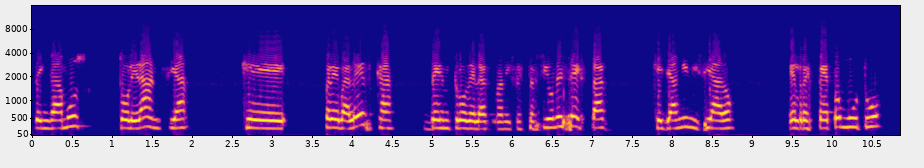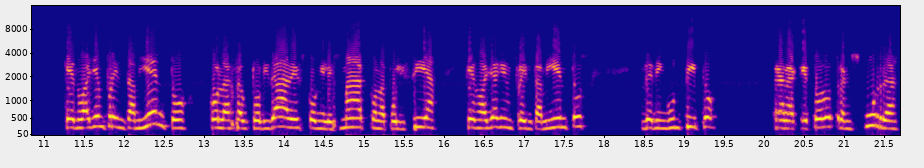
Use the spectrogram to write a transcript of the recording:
tengamos tolerancia, que prevalezca dentro de las manifestaciones estas que ya han iniciado el respeto mutuo, que no haya enfrentamiento con las autoridades, con el SMAT, con la policía, que no hayan enfrentamientos de ningún tipo para que todo transcurra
